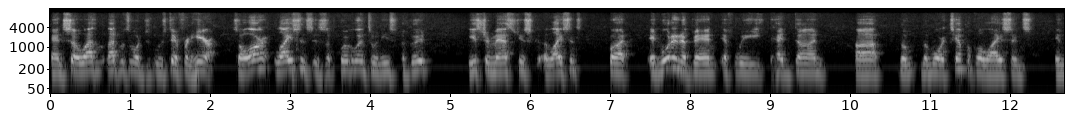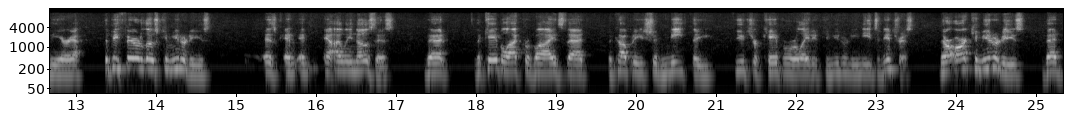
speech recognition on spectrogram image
And so that, that was what was different here. So our license is equivalent to an East, a good Eastern Massachusetts license, but it wouldn't have been if we had done uh, the, the more typical license in the area. To be fair to those communities, as and, and Eileen knows this, that the Cable Act provides that the company should meet the future cable-related community needs and interests. There are communities that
